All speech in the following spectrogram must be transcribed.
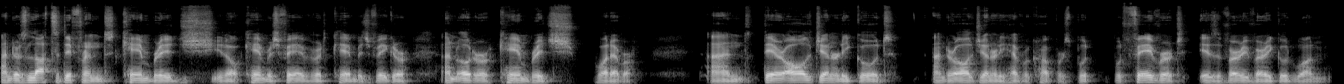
And there's lots of different Cambridge, you know, Cambridge Favourite, Cambridge Vigor, and other Cambridge whatever. And they're all generally good and they're all generally heavy croppers. But but favourite is a very, very good one.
